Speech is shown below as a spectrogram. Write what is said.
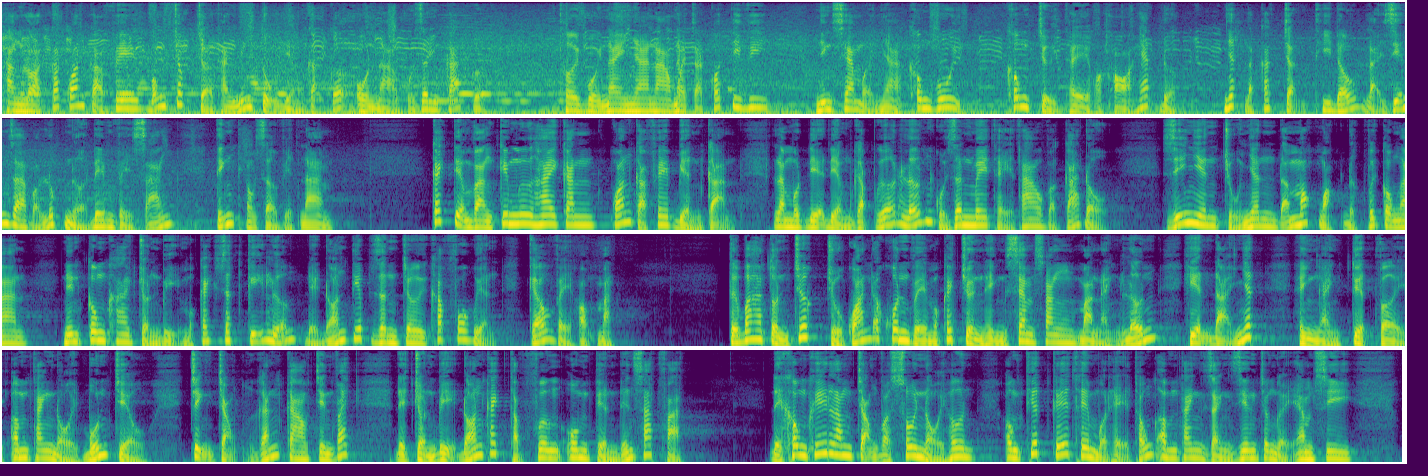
Hàng loạt các quán cà phê bỗng chốc trở thành những tụ điểm gặp gỡ ồn ào của dân cá cược. Thời buổi này nhà nào mà chả có tivi, nhưng xem ở nhà không vui, không chửi thề hoặc hò hét được. Nhất là các trận thi đấu lại diễn ra vào lúc nửa đêm về sáng, tính theo giờ Việt Nam. Cách tiệm vàng Kim Ngư hai căn, quán cà phê biển cạn là một địa điểm gặp gỡ lớn của dân mê thể thao và cá độ. Dĩ nhiên chủ nhân đã móc ngoặc được với công an nên công khai chuẩn bị một cách rất kỹ lưỡng để đón tiếp dân chơi khắp phố huyện kéo về họp mặt. Từ ba tuần trước, chủ quán đã khuân về một cách truyền hình xem xăng màn ảnh lớn, hiện đại nhất, hình ảnh tuyệt vời, âm thanh nổi bốn chiều, trịnh trọng gắn cao trên vách để chuẩn bị đón khách thập phương ôm tiền đến sát phạt. Để không khí long trọng và sôi nổi hơn, ông thiết kế thêm một hệ thống âm thanh dành riêng cho người MC,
